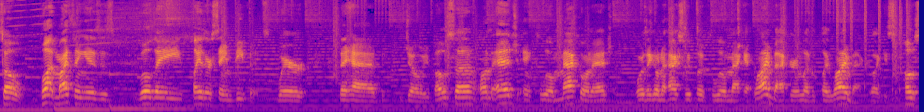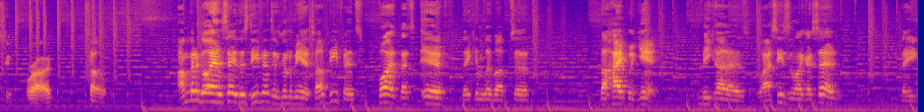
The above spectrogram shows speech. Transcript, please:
So, but my thing is, is will they play their same defense where they had Joey Bosa on edge and Khalil Mack on edge, or are they going to actually put Khalil Mack at linebacker and let him play linebacker like he's supposed to? Right. So, I'm going to go ahead and say this defense is going to be a tough defense, but that's if they can live up to the hype again. Because last season, like I said, they,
